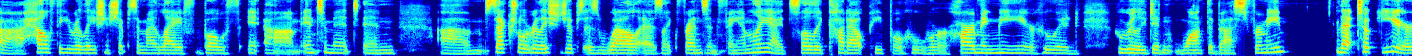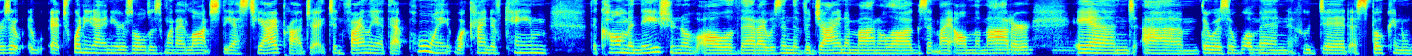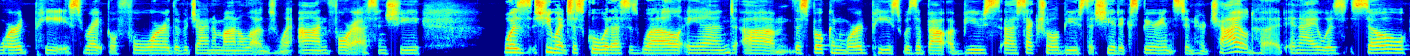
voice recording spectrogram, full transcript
uh, healthy relationships in my life, both um, intimate and um, sexual relationships, as well as like friends and family. I'd slowly cut out people who were harming me or who had who really didn't want the best for me that took years at, at, 29 years old is when i launched the sti project and finally at that point what kind of came the culmination of all of that i was in the vagina monologues at my alma mater and um, there was a woman who did a spoken word piece right before the vagina monologues went on for us and she was she went to school with us as well and um, the spoken word piece was about abuse uh, sexual abuse that she had experienced in her childhood and i was so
